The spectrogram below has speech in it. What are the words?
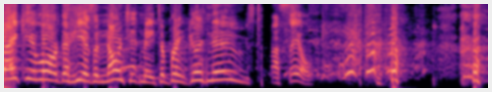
Thank you, Lord, that he has anointed me to bring good news to myself.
